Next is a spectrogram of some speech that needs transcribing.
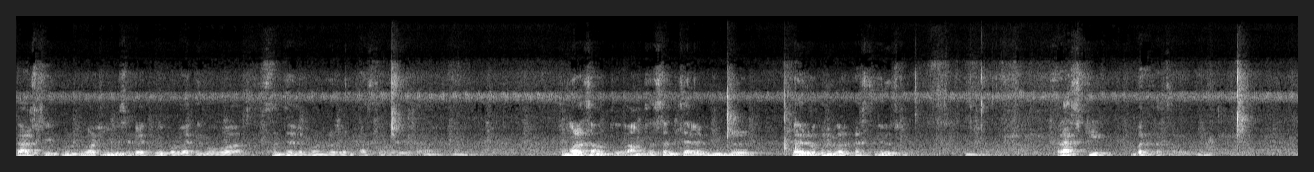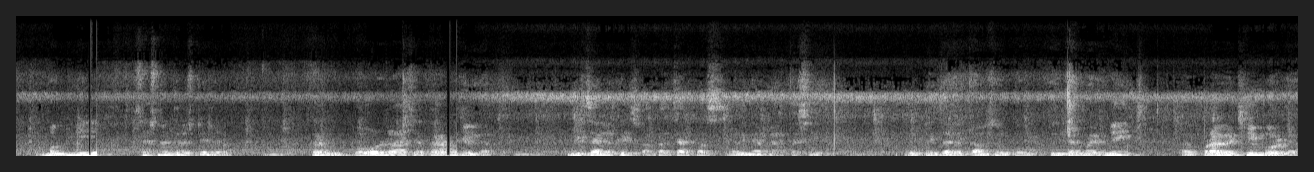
काल स्टेटमेंट वाटलं मी सगळ्या पेपरला की बाबा संचालक मंडळ बरखास्त वगैरे करा. तुम्हाला सांगतो आमचं संचालक मंडळ काही लोकांनी बरखास्त केलंच होतं. राजकीय बरखास्त मग मी शासनाच्या स्टेज कारण बोर्डाच्या ताब्यात केलं जातं. मी चाललं की आता चार पाच महिने आपल्या हाताशी ओके ओटी झालं काम सुरू करू. तीन चार महिने मी प्रायव्हेट टीम बोर्ड आहे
